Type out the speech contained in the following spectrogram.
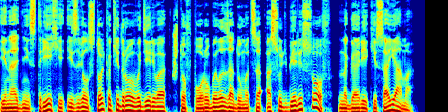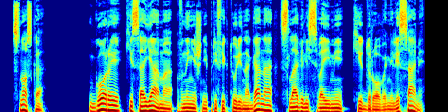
и на одни стрехи извел столько кедрового дерева, что впору было задуматься о судьбе лесов на горе Кисаяма. Сноска. Горы Кисаяма в нынешней префектуре Нагана славились своими кедровыми лесами.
